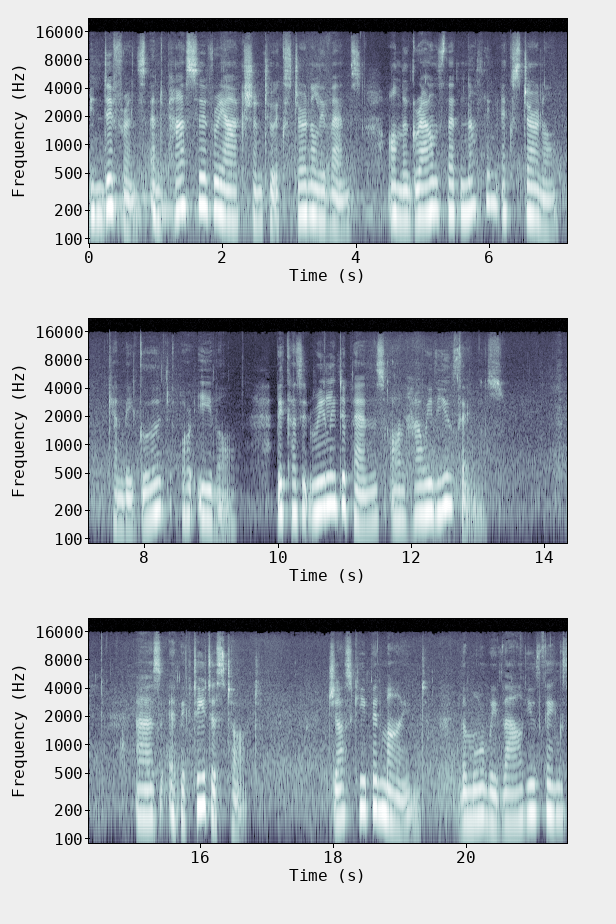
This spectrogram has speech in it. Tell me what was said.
indifference and passive reaction to external events on the grounds that nothing external can be good or evil, because it really depends on how we view things. As Epictetus taught, just keep in mind the more we value things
